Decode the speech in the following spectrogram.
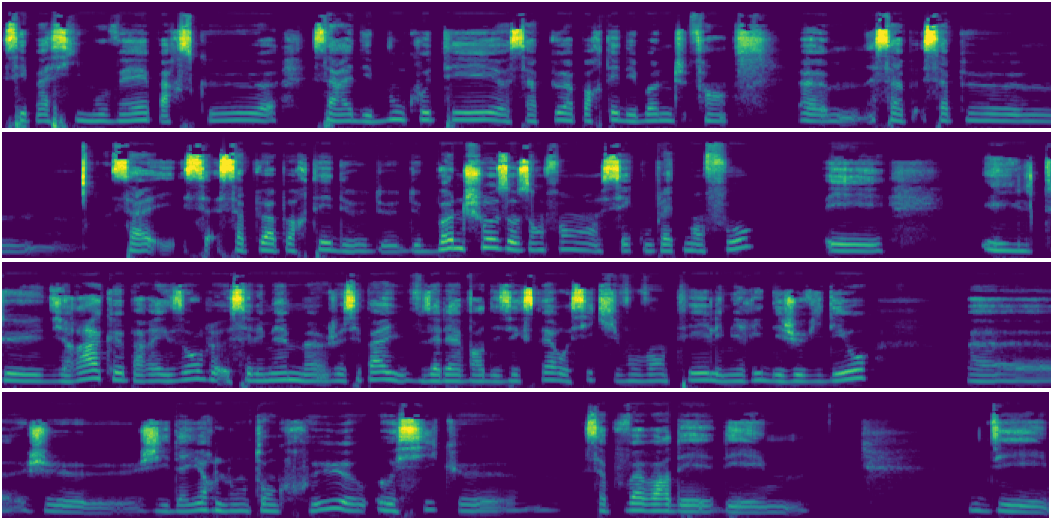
c'est pas si mauvais parce que ça a des bons côtés, ça peut apporter des bonnes, enfin, euh, ça, ça peut, ça, ça, peut apporter de, de, de bonnes choses aux enfants. C'est complètement faux. Et, et il te dira que par exemple, c'est les mêmes, je sais pas, vous allez avoir des experts aussi qui vont vanter les mérites des jeux vidéo. J'ai d'ailleurs longtemps cru aussi que ça pouvait avoir des, des, des,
